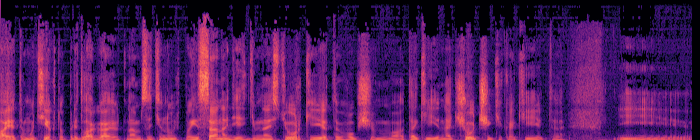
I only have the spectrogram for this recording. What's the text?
Поэтому те, кто предлагают нам затянуть пояса, надеть гимнастерки, это, в общем, такие начетчики какие-то и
